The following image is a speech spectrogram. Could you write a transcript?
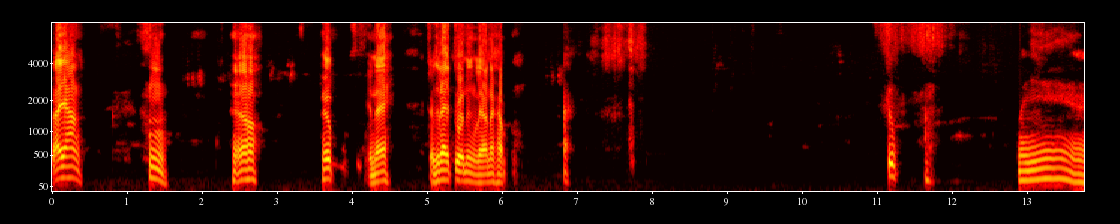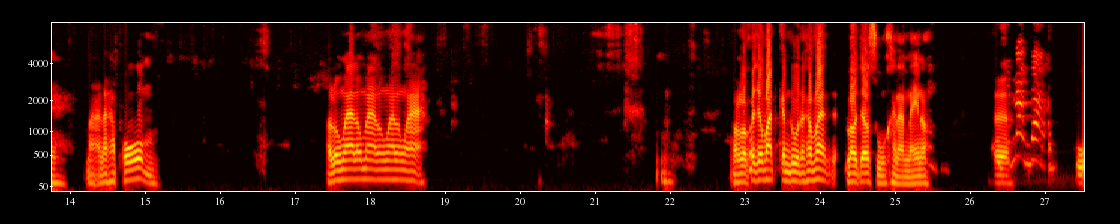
ได้ยังฮึมเอาฮึบเห็นไหมก็จะได้ตัวหนึ่งแล้วนะครับอึบนี่มาแล้วครับผมเอาลงมาลงมาลงมาลงมา เราก็จะวัดกันดูนะครับ ว่าเราจะเอาสูงขนาดไหนเนาะเออนั่งได้กู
